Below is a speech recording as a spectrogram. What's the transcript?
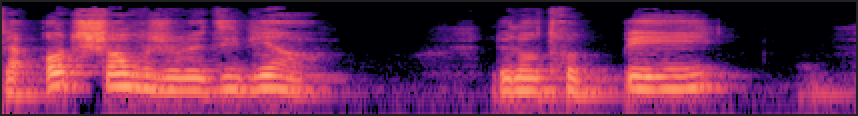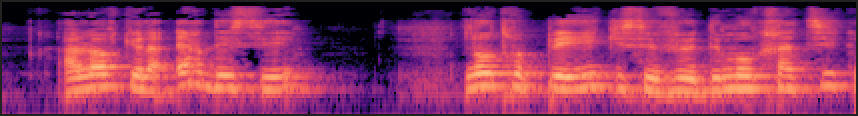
La haute chambre, je le dis bien, de notre pays, alors que la RDC, notre pays qui se veut démocratique,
